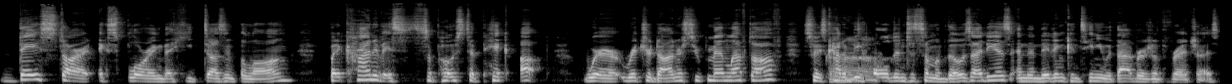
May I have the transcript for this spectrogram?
they start exploring that he doesn't belong, but it kind of is supposed to pick up where Richard Donner's Superman left off. So he's kind of Uh-huh. beholden to some of those ideas, and then they didn't continue with that version of the franchise.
